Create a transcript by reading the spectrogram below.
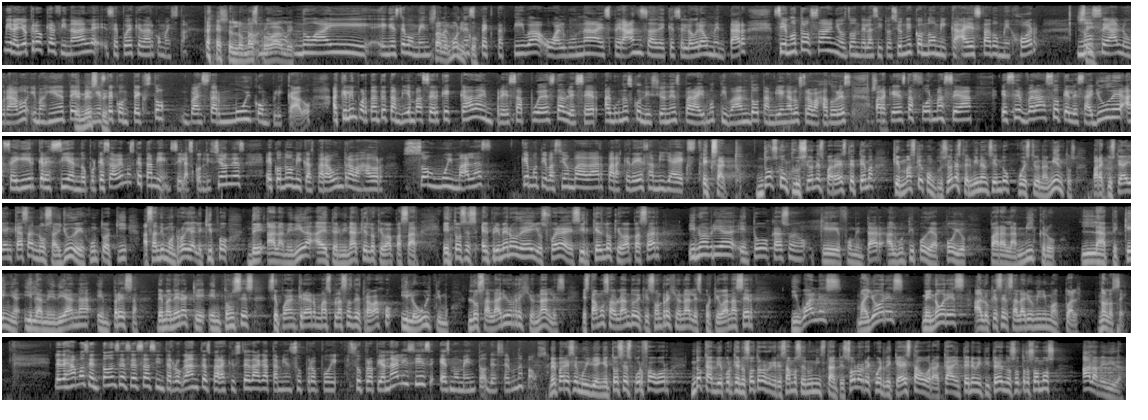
Mira, yo creo que al final eh, se puede quedar como está. Eso es lo más probable. No, hay en este momento alguna expectativa o alguna esperanza de que se logre aumentar. Si en otros años donde la situación económica ha estado mejor, no se ha logrado, imagínate en, este. este. contexto va a estar muy complicado. Aquí lo importante también va a ser que cada empresa pueda establecer algunas condiciones para ir motivando también a los trabajadores para que de esta forma sea ese brazo que les ayude a seguir creciendo, porque sabemos que también si las condiciones económicas para un trabajador son muy malas, ¿qué motivación va a dar para que dé esa milla extra? Exacto. Dos conclusiones para este tema que más que conclusiones terminan siendo cuestionamientos para que usted allá en casa nos ayude junto aquí a Sandy Monroy y al equipo de A la Medida a determinar qué es lo que va a pasar. Entonces, el primero de ellos fuera a decir qué es lo que va a pasar y no habría en todo caso que fomentar algún tipo de apoyo para la micro, la pequeña y la mediana empresa, de manera que entonces se puedan crear más plazas de trabajo. Y lo último, los salarios regionales. Estamos hablando de que son regionales porque van a ser iguales, mayores, menores a lo que es el salario mínimo actual. No lo sé. Le dejamos entonces esas interrogantes para que usted haga también su propio, análisis. Es momento de hacer una pausa. Me parece muy bien. Entonces, por favor, no cambie porque nosotros regresamos en un instante. Solo recuerde que a esta hora, acá en TN23, nosotros somos a la medida.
